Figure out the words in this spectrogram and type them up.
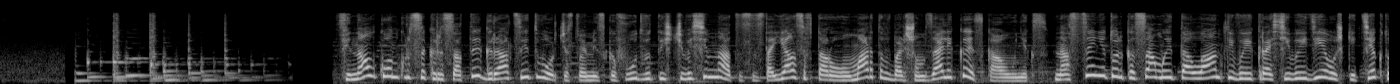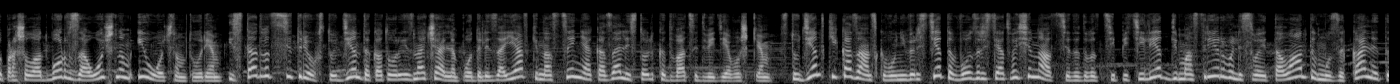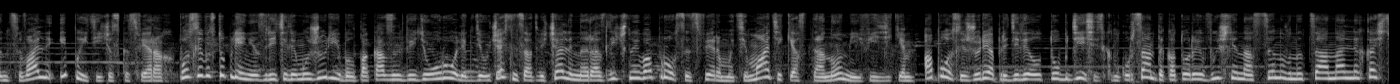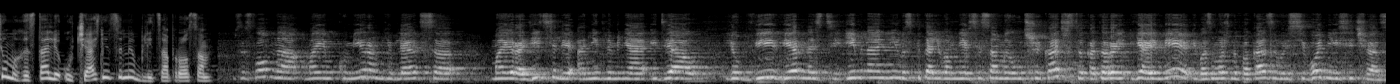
Финал конкурса красоты, грации и творчества Мисс КФУ-2018 состоялся 2 марта в Большом зале КСК «Уникс». На сцене только самые талантливые и красивые девушки, те, кто прошел отбор в заочном и очном туре. Из 123 студентов, которые изначально подали заявки, на сцене оказались только 22 девушки. Студентки Казанского университета в возрасте от 18 до 25 лет демонстрировали свои таланты в музыкальной, танцевальной и поэтической сферах. После выступления зрителям и жюри был показан видеоролик, где участницы отвечали отвечали на различные вопросы сферы математики, астрономии и физики. А после жюри определило топ-10 конкурсантов, которые вышли на сцену в национальных костюмах и стали участницами Блиц-опроса. Безусловно, моим кумиром являются мои родители. Они для меня идеал любви, верности. Именно они воспитали во мне все самые лучшие качества, которые я имею и, возможно, показываю сегодня и сейчас.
